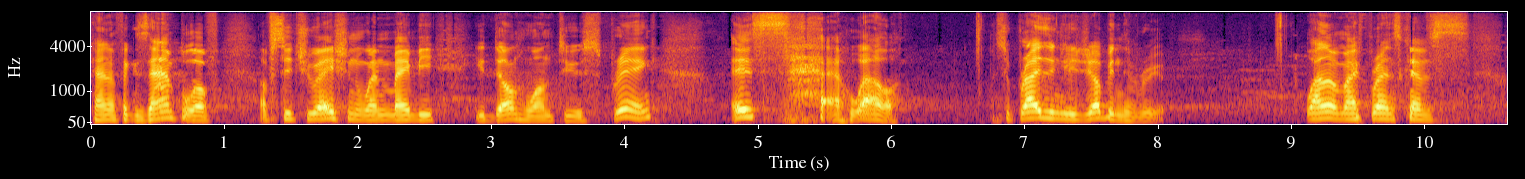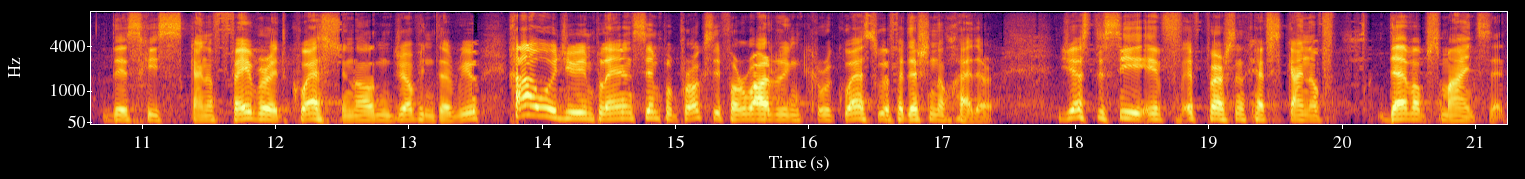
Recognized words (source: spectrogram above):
kind of example of, of situation when maybe you don't want to use Spring is, well, surprisingly job interview. One of my friends has this his kind of favorite question on job interview. How would you implement simple proxy forwarding requests with additional header? Just to see if a person has kind of DevOps mindset.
